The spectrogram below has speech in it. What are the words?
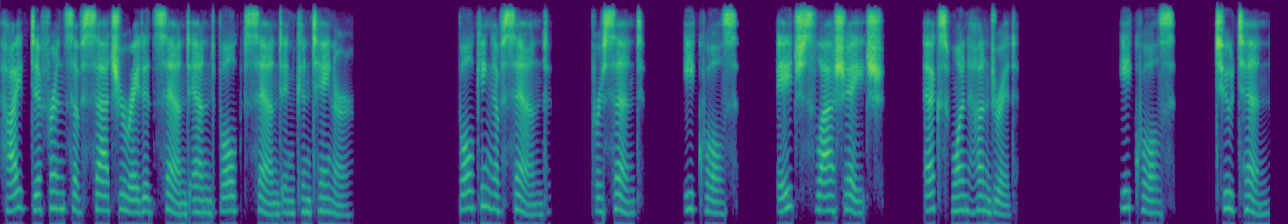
Height difference of saturated sand and bulked sand in container. Bulking of sand, percent, equals, H slash H, X 100, equals, 210,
